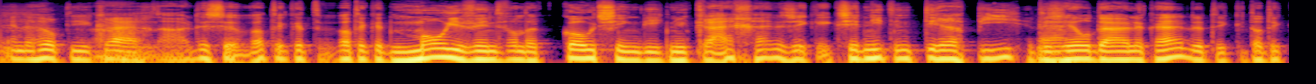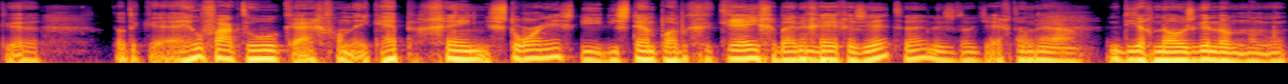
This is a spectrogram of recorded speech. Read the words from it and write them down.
in de hulp die je krijgt? Nou, dus, eh, wat, ik het, wat ik het mooie vind van de coaching die ik nu krijg. Hè, dus ik, ik zit niet in therapie. Het is heel duidelijk hè, dat ik, dat ik, dat ik heel vaak te horen krijg van ik heb geen stoornis. Die, die stempel heb ik gekregen bij de Hmm. GGZ. Hè, dus dat je echt een, ja. een diagnose en dan, dan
